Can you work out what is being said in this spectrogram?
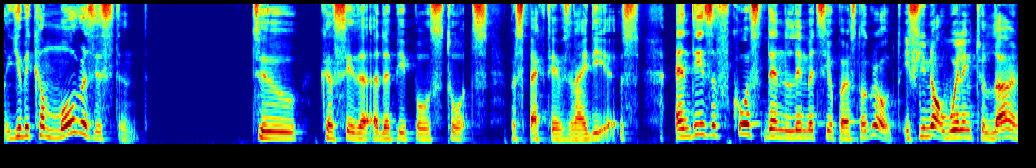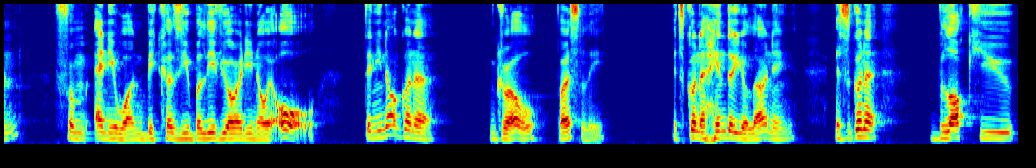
you become more resistant to consider other people's thoughts, perspectives, and ideas. And this, of course, then limits your personal growth. If you're not willing to learn from anyone because you believe you already know it all, then you're not going to grow personally. It's going to hinder your learning. It's going to block you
